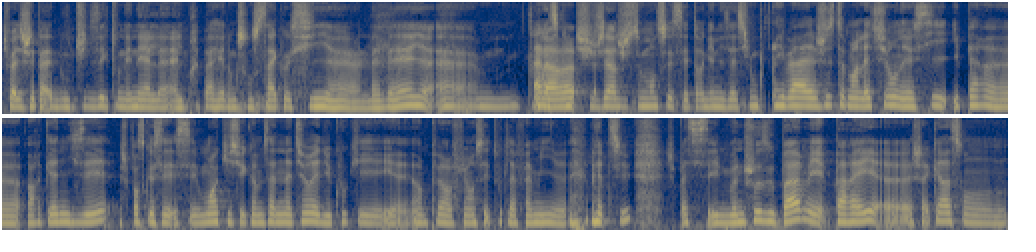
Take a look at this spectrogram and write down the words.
Tu vois, je sais pas, donc tu disais que ton aînée, elle, elle préparait donc son sac aussi euh, la veille. comment est-ce que tu gères justement cette organisation? Et bah, justement là-dessus, on est aussi hyper organisé. Je pense que c'est moi qui suis comme ça de nature et du coup qui ai un peu influencé toute la famille là-dessus. Je sais pas si c'est une bonne chose ou pas, mais pareil, chacun a son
